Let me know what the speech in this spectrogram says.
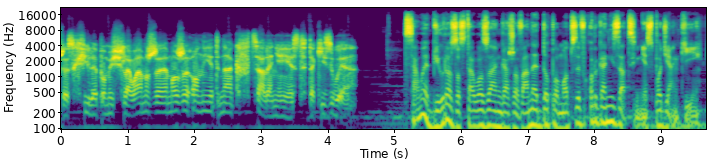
Przez chwilę pomyślałam, że może on jednak wcale nie jest taki zły. Całe biuro zostało zaangażowane do pomocy w organizacji niespodzianki.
